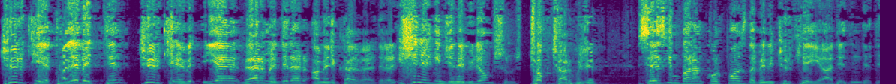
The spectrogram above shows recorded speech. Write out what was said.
Türkiye talep etti. Türkiye'ye vermediler, Amerika'ya verdiler. İşin ilginci ne biliyor musunuz? Çok çarpıcı. Sezgin Baran Korkmaz da beni Türkiye'ye iade edin dedi.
